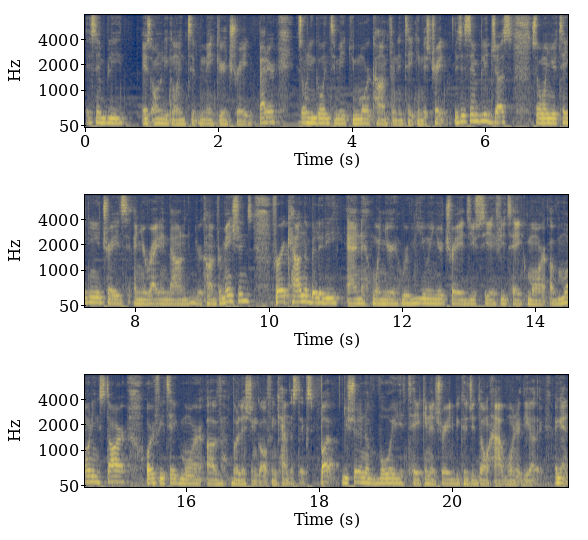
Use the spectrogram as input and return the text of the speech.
It simply is only going to make your trade better. It's only going to make you more confident taking this trade. This is simply just so when you're taking your trades and you're writing down your confirmations for accountability and when you're reviewing your trades, you see if you take more of Morningstar or if you take more of bullish engulfing candlesticks. But you shouldn't avoid taking a trade because you don't have one or the other. Again,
